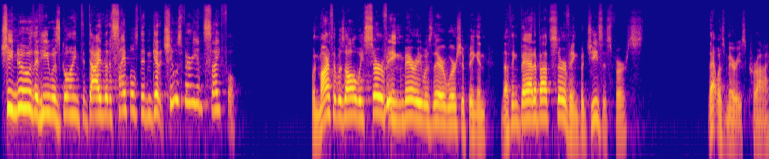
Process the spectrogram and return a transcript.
She knew that he was going to die. The disciples didn't get it. She was very insightful. When Martha was always serving, Mary was there worshiping, and nothing bad about serving, but Jesus first. That was Mary's cry.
